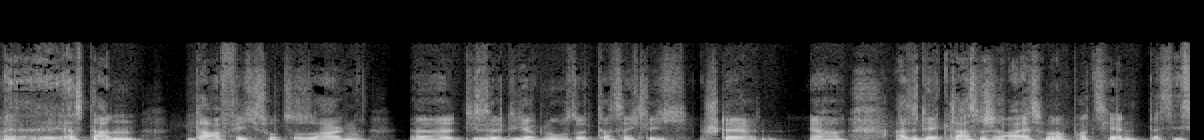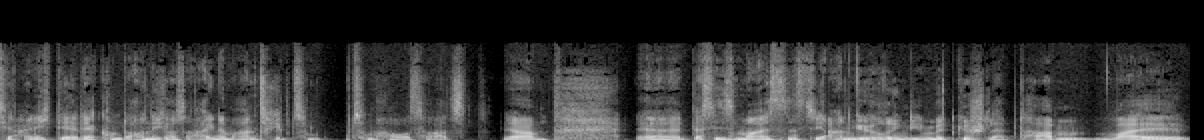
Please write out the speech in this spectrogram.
erst dann darf ich sozusagen äh, diese Diagnose tatsächlich stellen. Ja, also der klassische Alzheimer-Patient, das ist ja eigentlich der, der kommt auch nicht aus eigenem Antrieb zum, zum Hausarzt. Ja, äh, das ist meistens die Angehörigen, die mitgeschleppt haben, weil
